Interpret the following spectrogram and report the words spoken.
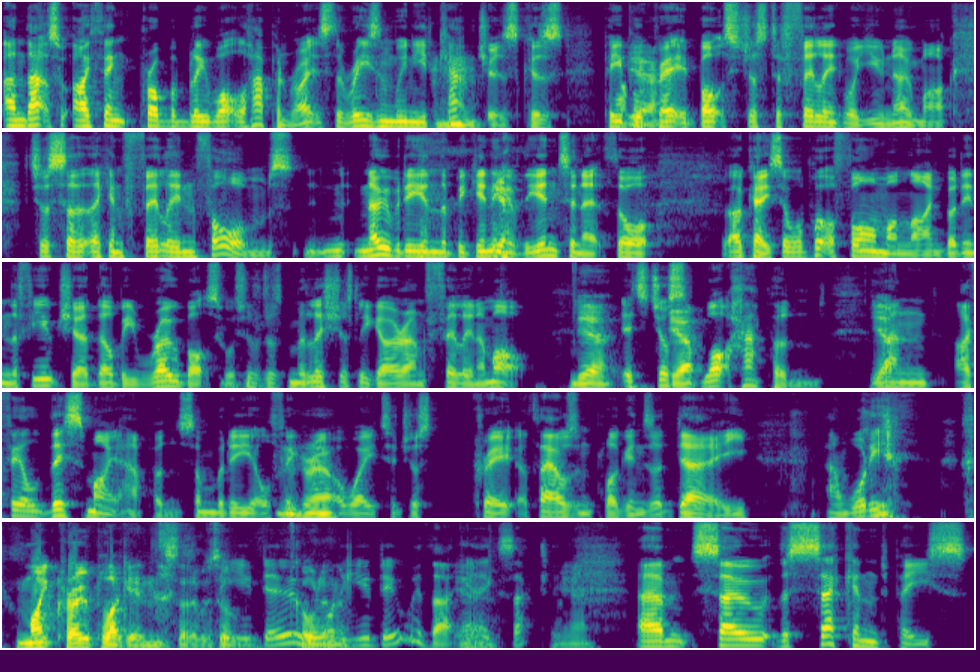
and that's i think probably what will happen right it's the reason we need mm-hmm. CAPTCHAs because people yeah. created bots just to fill in well you know mark just so that they can fill in forms N- nobody in the beginning yeah. of the internet thought okay so we'll put a form online but in the future there'll be robots which will just maliciously go around filling them up yeah it's just yeah. what happened yeah. and i feel this might happen somebody will figure mm-hmm. out a way to just create a thousand plugins a day, and what do you? Micro plugins. So what do you do? What them. do you do with that? Yeah, yeah exactly. Yeah. Um, so the second piece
